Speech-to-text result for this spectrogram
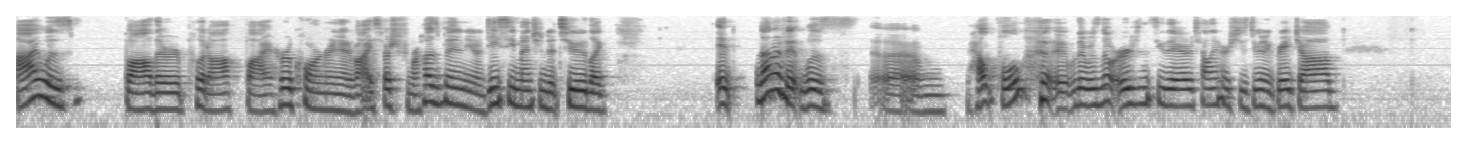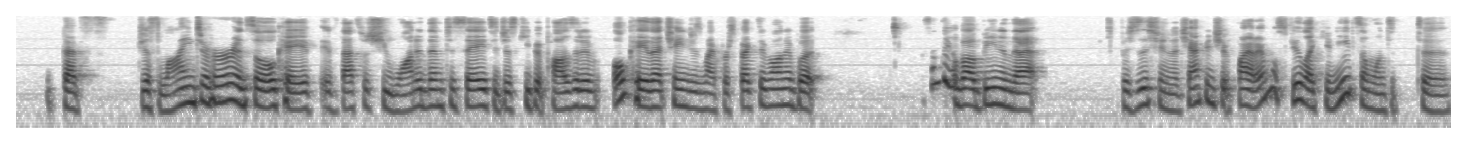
I was bothered, put off by her cornering advice, especially from her husband. You know, DC mentioned it too. Like, it none of it was um, helpful. there was no urgency there, telling her she's doing a great job. That's just lying to her. And so, okay, if, if that's what she wanted them to say to just keep it positive, okay, that changes my perspective on it. But something about being in that position, a championship fight, I almost feel like you need someone to, to,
